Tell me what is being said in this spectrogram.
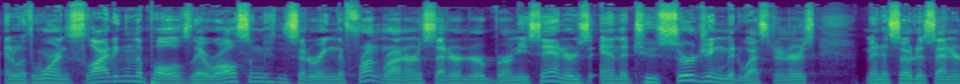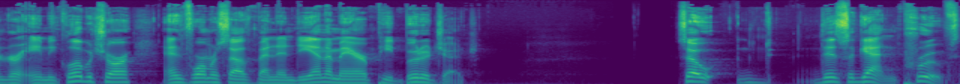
and with Warren sliding in the polls, they were also considering the frontrunner, Senator Bernie Sanders, and the two surging Midwesterners, Minnesota Senator Amy Klobuchar and former South Bend, Indiana Mayor Pete Buttigieg. So, this again proves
